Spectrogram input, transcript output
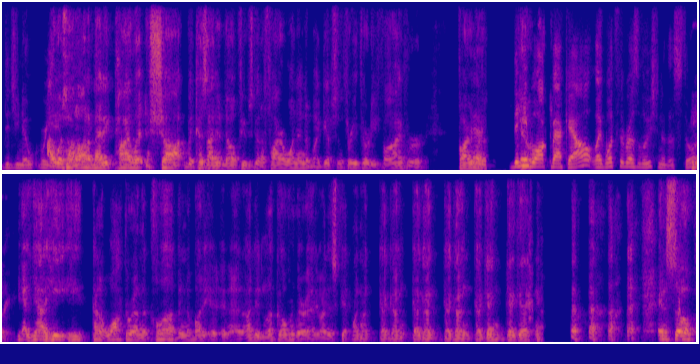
Did you know? Where I was on automatic pilot and shot because I didn't know if he was going to fire one into my Gibson 335 or fire. Yeah. Did he walk back out? Like, what's the resolution of the story? He, yeah, yeah. He he kind of walked around the club and nobody and, and, I didn't look over there at him. I just kept going, gagang, gagang, gagang, gagang, gagang. and so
